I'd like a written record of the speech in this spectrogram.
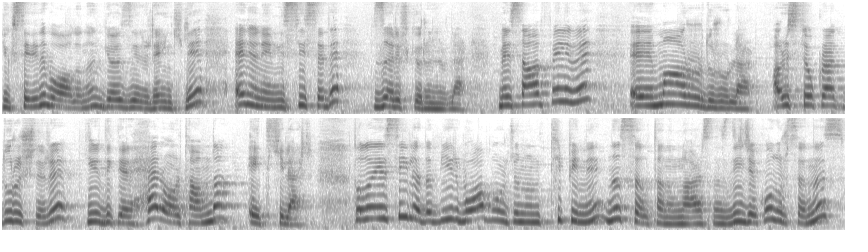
yükseleni boğalanın gözleri renkli. En önemlisi ise de zarif görünürler. Mesafeli ve e, mağrur dururlar. Aristokrat duruşları girdikleri her ortamda etkiler. Dolayısıyla da bir boğa burcunun tipini nasıl tanımlarsınız diyecek olursanız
